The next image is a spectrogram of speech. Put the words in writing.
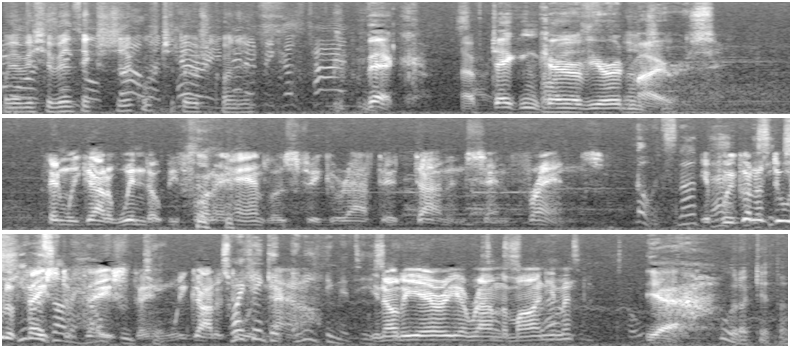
Pojawi się więcej krzyżyków, czy to już koniec? Vic, I've taken care of your admirers. Then we got a window before the handlers figure out they're done and send friends. No, it's not If that. we're gonna See, do the she was on a face-to-face health thing, we gotta so do I can't it get now. anything that tastes You know the area around the monument? Yeah. U, rakieta.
